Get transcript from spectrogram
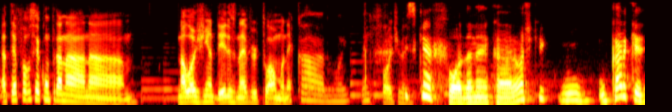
até para você comprar na, na, na lojinha deles, né, virtual, mano, é caro, aí nem fode, velho. Isso que é foda, né, cara? Eu acho que o, o cara que é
